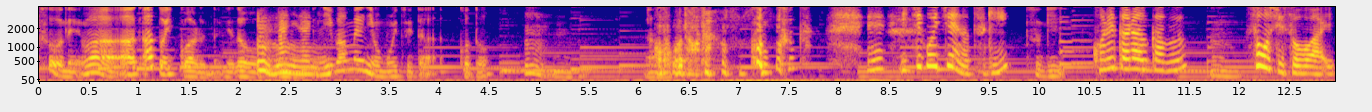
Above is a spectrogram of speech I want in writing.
そうね。まあああと一個あるんだけど、うん何何？2番目に思いついたこと、うん。うん、あ言語道断ここ え一期一会の次？次、うん、これから浮かぶ？相思相愛。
